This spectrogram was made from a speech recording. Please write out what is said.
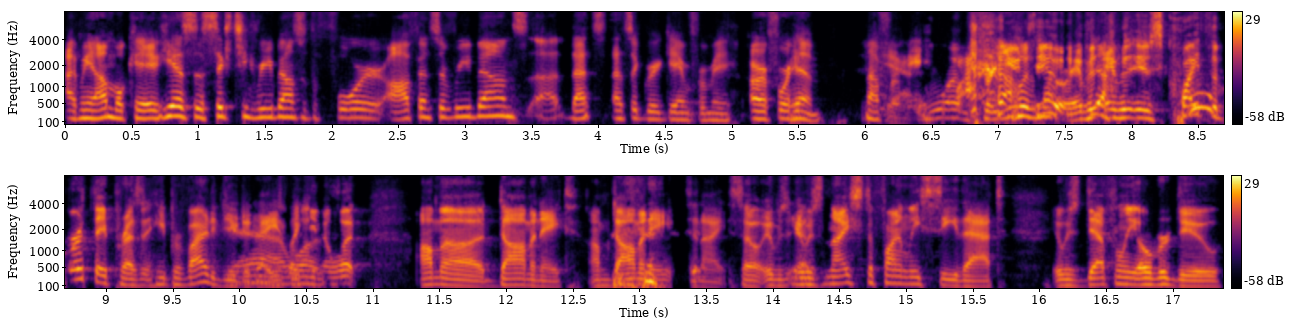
I mean, I'm okay. If he has the 16 rebounds with the four offensive rebounds, uh, that's that's a great game for me or for him. Not for yeah. me. Well, for you too. Not, it, was, yeah. it, was, it was quite Ooh. the birthday present he provided you yeah, today. He's like, you know what? I'm a dominate. I'm dominate tonight. So it was yep. it was nice to finally see that. It was definitely overdue.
